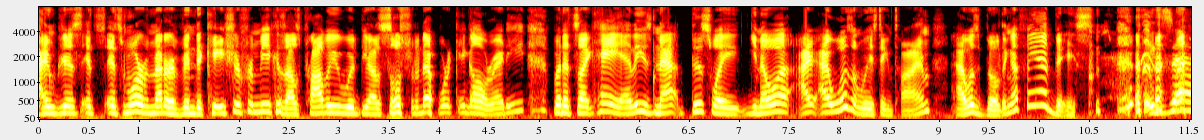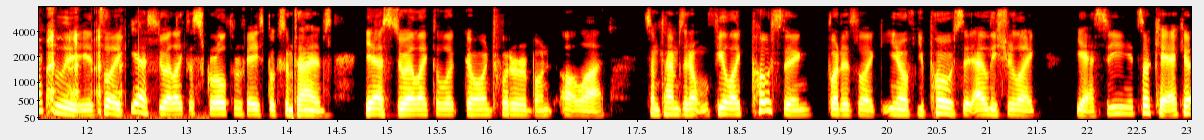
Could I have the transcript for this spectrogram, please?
I'm just it's it's more of a matter of vindication for me because I was probably would be on social networking already. But it's like, hey, at least not this way, you know what? I, I wasn't wasting time. I was building a fan base. exactly. It's like, yes, do I like to scroll through Facebook sometimes? Yes, do I like to look go on Twitter a, bun- a lot? sometimes I don't feel like posting, but it's like, you know, if you post it, at least you're like, yeah, see, it's okay. I can,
